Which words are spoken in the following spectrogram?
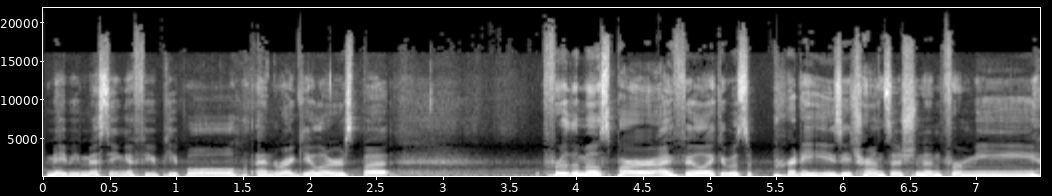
maybe missing a few people and regulars, but for the most part, I feel like it was a pretty easy transition. And for me,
